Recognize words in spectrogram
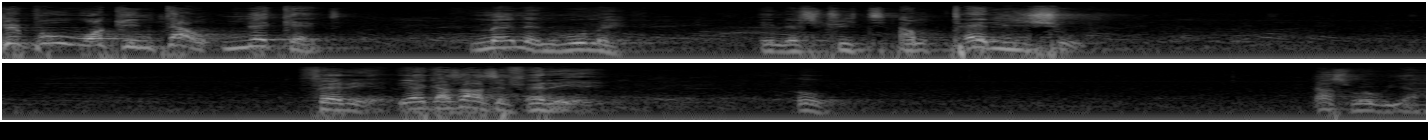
People walk in town naked, men and women in the street. I'm telling you. Ferry. Yeah, because I say ferry. Oh. That's where we are.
